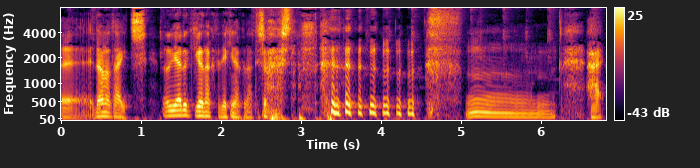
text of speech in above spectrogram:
えー、7対1。やる気がなくてできなくなってしまいました。うーん。はい。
